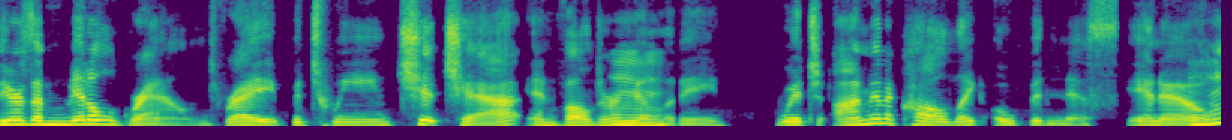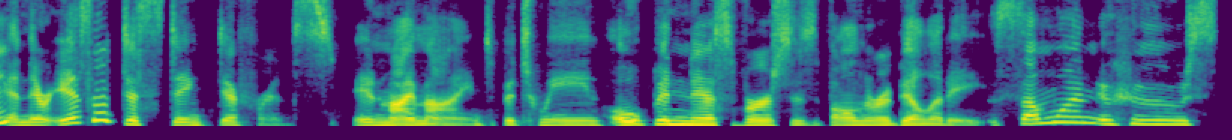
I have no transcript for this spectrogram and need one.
There's a middle ground, right, between chit chat and Mm. vulnerability, which I'm going to call like openness, you know? hmm And there is a distinct difference in my mind between openness versus vulnerability. Someone who s-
